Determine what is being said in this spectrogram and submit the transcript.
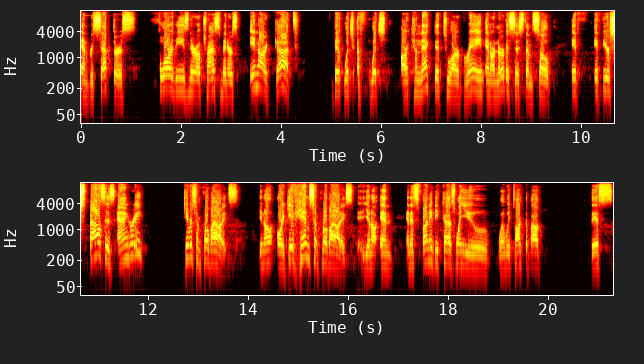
and receptors for these neurotransmitters in our gut that which uh, which are connected to our brain and our nervous system. So if if your spouse is angry, give her some probiotics, you know, or give him some probiotics, you know, and and it's funny because when you when we talked about this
